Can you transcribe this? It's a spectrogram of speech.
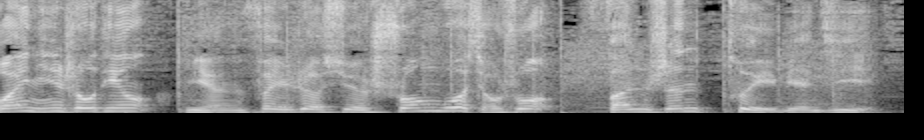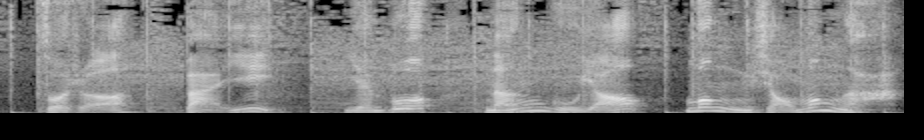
欢迎您收听免费热血双播小说《翻身蜕变记》，作者百亿，演播南古瑶、孟小梦啊，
